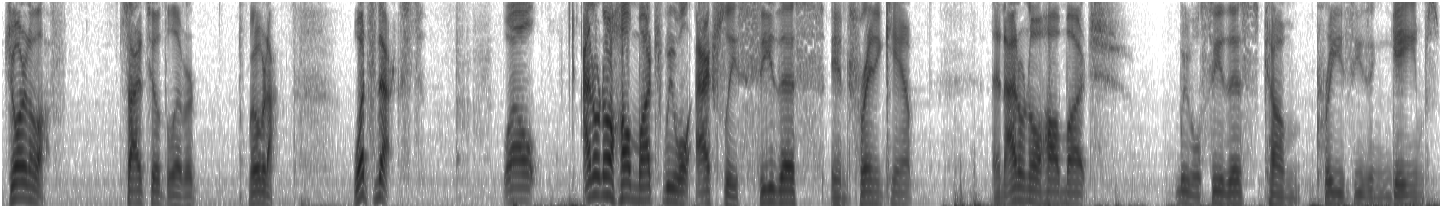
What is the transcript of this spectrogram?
Jordan Love, signed, sealed, delivered. Moving on. What's next? Well, I don't know how much we will actually see this in training camp, and I don't know how much we will see this come preseason games.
